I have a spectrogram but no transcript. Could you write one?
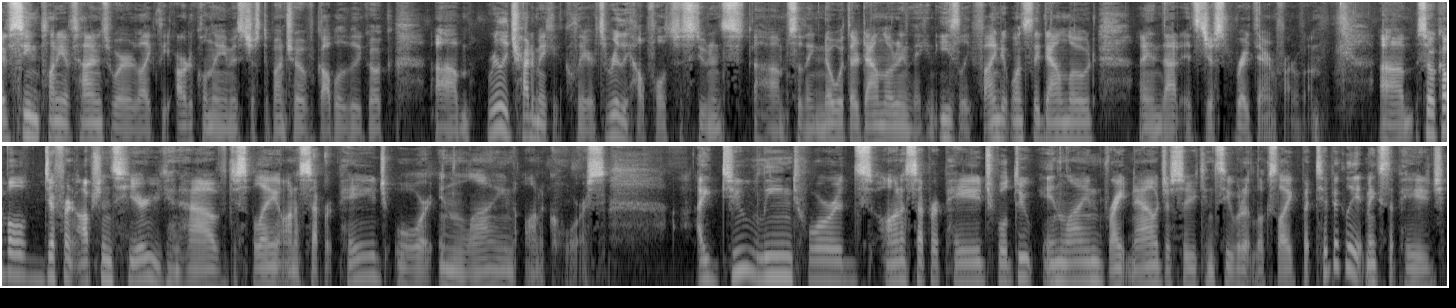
I've seen plenty of times where like the article name is just a bunch of gobbledygook. Um, really try to make it clear. It's really helpful to students um, so they know what they're downloading. They can easily find it once they download and that it's just right there in front of them. Um, so a couple different options here. You can have display on a separate page or inline on a course. I do lean towards on a separate page. We'll do inline right now just so you can see what it looks like, but typically it makes the page,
